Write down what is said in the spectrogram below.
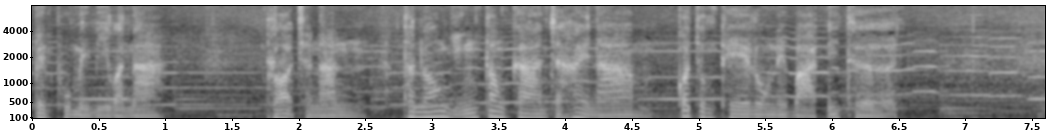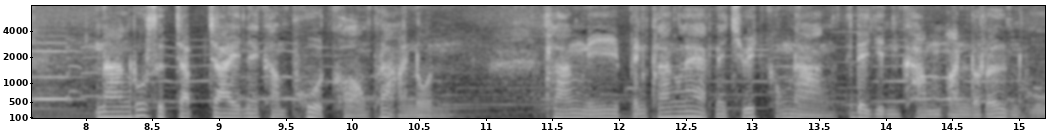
เป็นผู้ไม่มีวันนะเพราะฉะนั้นถ้าน้องหญิงต้องการจะให้น้ำก็จงเทลงในบาทนี้เถิด นางรู้สึกจับใจในคำพูดของพระอานนท์ครั้งนี้เป็นครั้งแรกในชีวิตของนางที่ได้ยินคำอันรื่นหู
